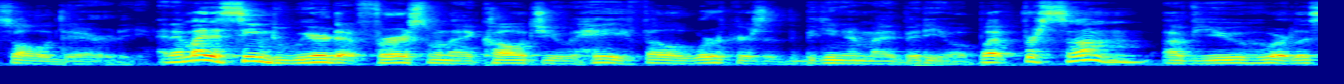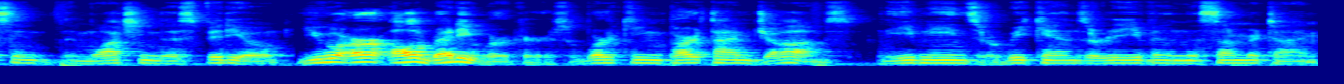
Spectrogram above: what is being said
solidarity. And it might have seemed weird at first when I called you, hey, fellow workers at the beginning of my video, but for some of you who are listening and watching this video, you are already workers, working part-time jobs, in evenings or weekends or even in the summertime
